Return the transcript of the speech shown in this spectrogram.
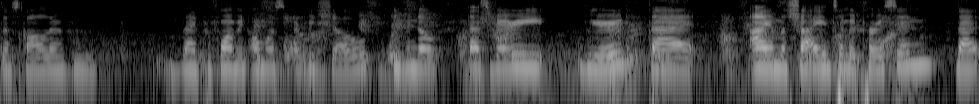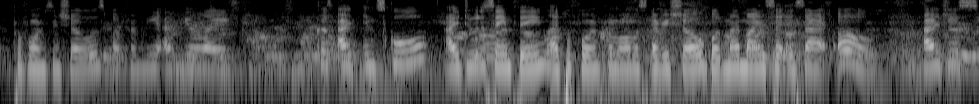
the scholar who I perform in almost every show, even though that's very weird that I am a shy and timid person that performs in shows, but for me, I feel like because I in school I do the same thing. I perform from almost every show, but my mindset is that oh, I just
